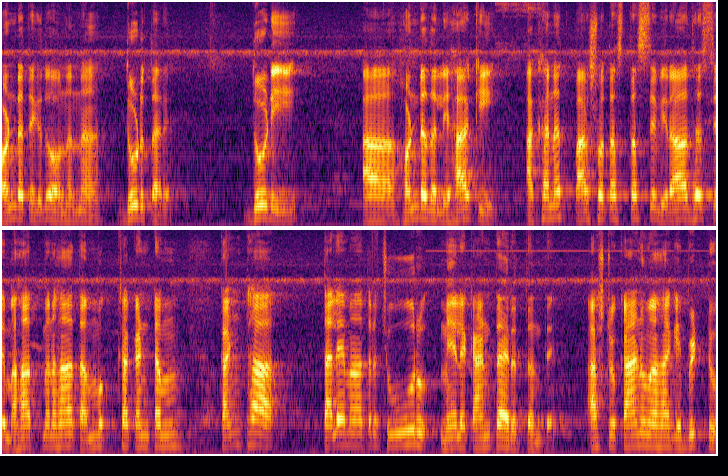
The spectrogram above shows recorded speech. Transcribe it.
ಹೊಂಡ ತೆಗೆದು ಅವನನ್ನು ದೂಡುತ್ತಾರೆ. ದೂಡಿ ಆ ಹೊಂಡದಲ್ಲಿ ಹಾಕಿ, ಅಖನತ್ ಪಾರ್ಶ್ವತಸ್ಥಸ್ಯ ವಿರಾಧಸ್ಯ ಮಹಾತ್ಮನಃ ತಮ್ಮುಖ ಕಂಠಂ ಕಂಠ ತಲೆ ಮಾತ್ರ ಚೂರು ಮೇಲೆ ಕಾಣ್ತಾ ಇರುತ್ತಂತೆ. ಅಷ್ಟು ಕಾಣುವ ಹಾಗೆ ಬಿಟ್ಟು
